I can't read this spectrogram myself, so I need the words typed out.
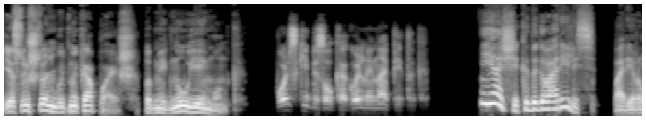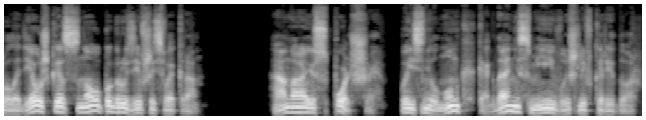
если что-нибудь накопаешь», — подмигнул ей Мунк. Польский безалкогольный напиток. «Ящик, и договорились», — парировала девушка, снова погрузившись в экран. «Она из Польши», — пояснил Мунк, когда они с Мией вышли в коридор.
